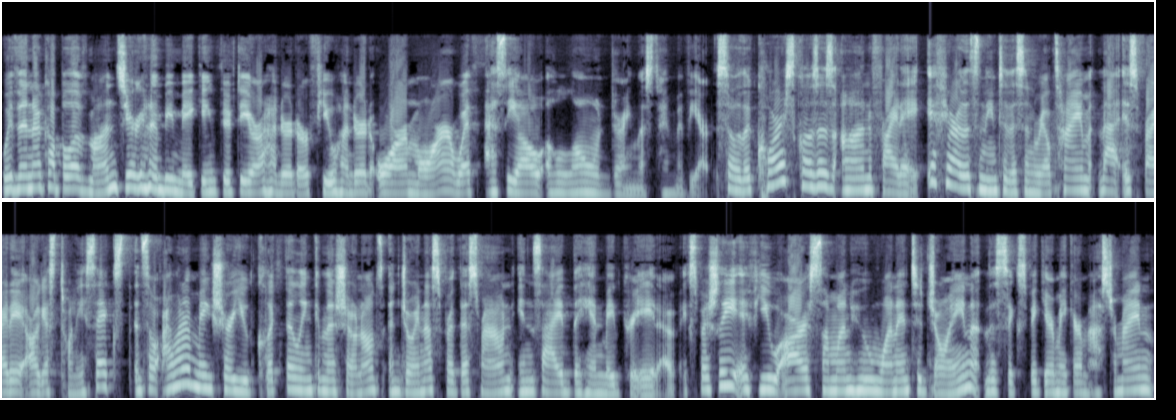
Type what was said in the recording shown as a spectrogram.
within a couple of months, you're going to be making 50 or 100 or a few hundred or more with SEO alone during this time of year. So the course closes on Friday. If you're listening to this in real time, that is Friday, August 26th. And so I want to make sure you click the link in the show notes and join us for this round inside the Handmade Creative, especially if you are someone who wanted to join the Six Figure Maker Mastermind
